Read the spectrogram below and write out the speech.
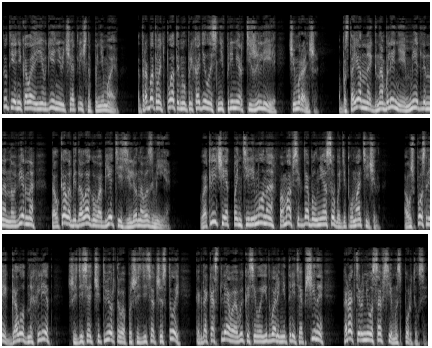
Тут я Николая Евгеньевича отлично понимаю. Отрабатывать платы ему приходилось не в пример тяжелее, чем раньше, а постоянное гнобление медленно, но верно толкало бедолагу в объятия зеленого змея. В отличие от Пантелеймона, Фома всегда был не особо дипломатичен. А уж после голодных лет, 64 по 66 когда Костлявая выкосила едва ли не треть общины, характер у него совсем испортился.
